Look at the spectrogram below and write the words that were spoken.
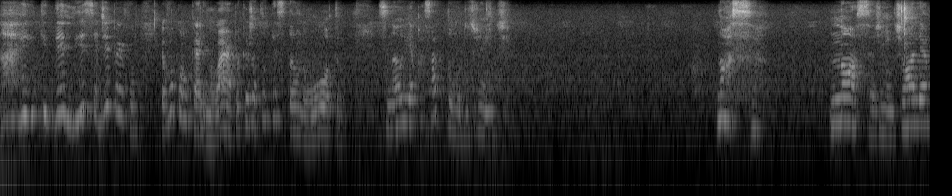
Ai, que delícia de perfume. Eu vou colocar ele no ar porque eu já tô testando um outro, senão eu ia passar todos, gente. Nossa, nossa, gente, olha,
